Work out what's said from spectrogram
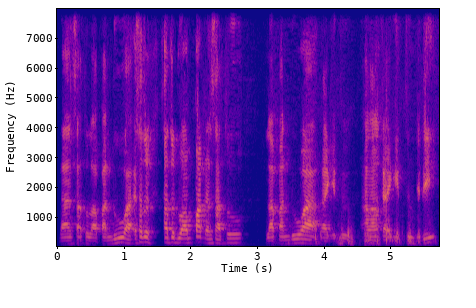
dan 182, eh 1 124 dan 182 kayak gitu. Hal-hal kayak gitu. Jadi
